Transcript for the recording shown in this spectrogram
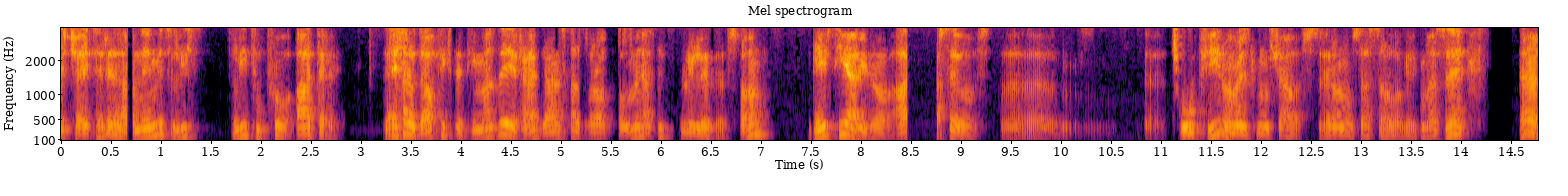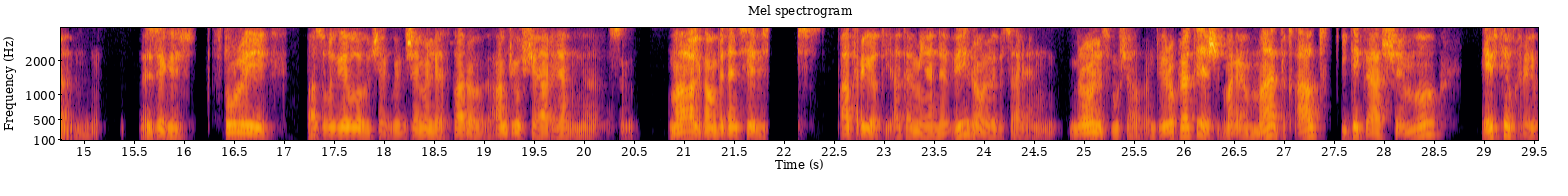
ეს ჩაიწერა რამდენიმე წლის წლით უფრო ადრე. და ეხლა რომ დავფიქრდეთ იმაზე, რა განსაზღვრავთ ხოლმე ასეთ ცვლილებებს, ხო? ერთი არის, რომ არსებობს ჯგუფი, რომელიც მუშაობს ეროვნულ სასწავლო გეგმაზე, ესე იგი სრული პასუხისმგებლობით შემიძლია თქვა რომ ამ ჯგუფში არიან მაღალი კომპეტენციების პატრიოტი ადამიანები რომლებიც არიან რომლებიც მუშაობენ ბიუროკრატიაში მაგრამ მათ ყავთ კიდე გარშემო ერთი მხრივ.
